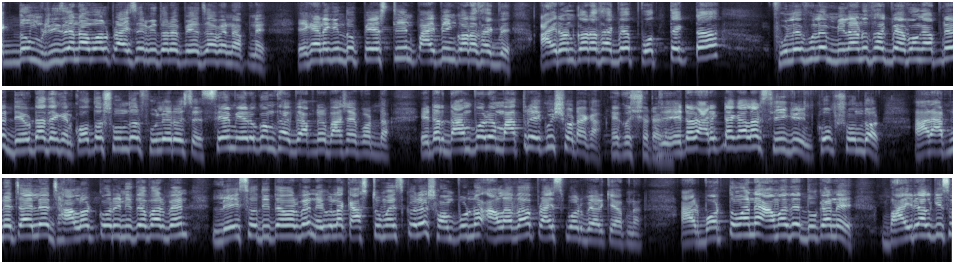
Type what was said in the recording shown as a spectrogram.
একদম রিজনেবল প্রাইসের ভিতরে পেয়ে যাবেন আপনি। এখানে কিন্তু পেস্টিন পাইপিং করা থাকবে আয়রন করা থাকবে, প্রত্যেকটা ফুলে ফুলে মিলানো থাকবে এবং আপনার ডেউটা দেখেন কত সুন্দর ফুলে রয়েছে। সেম এরকম থাকবে আপনার বাসায় পর্দা। এটার দাম পড়বে মাত্র একুশশো টাকা। একুশশো টাকা। এটার আরেকটা কালার সি গ্রিন খুব সুন্দর। আর আপনি চাইলে ঝালট করে নিতে পারবেন লেসও দিতে পারবেন এগুলো কাস্টমাইজ করে সম্পূর্ণ আলাদা প্রাইস পড়বে আর কি আপনার। আর বর্তমানে আমাদের দোকানে ভাইরাল কিছু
